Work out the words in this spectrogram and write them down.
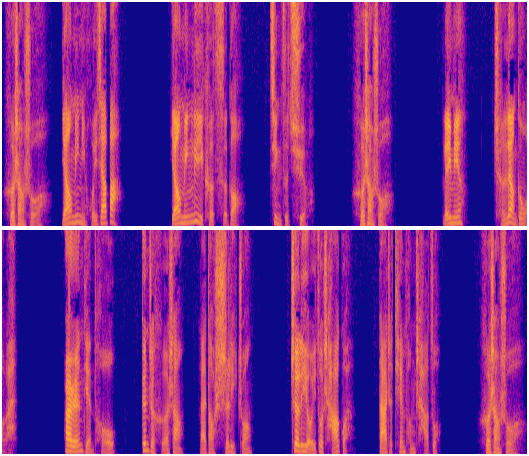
和尚说：“杨明，你回家吧。”杨明立刻辞告，径自去了。和尚说：“雷鸣、陈亮，跟我来。”二人点头，跟着和尚来到十里庄。这里有一座茶馆，搭着天棚茶座。和尚说：“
